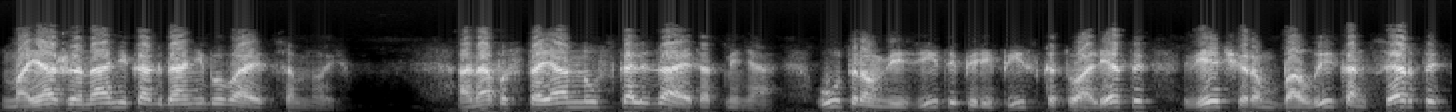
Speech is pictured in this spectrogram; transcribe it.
«Моя жена никогда не бывает со мной. Она постоянно ускользает от меня. Утром визиты, переписка, туалеты, вечером балы, концерты.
